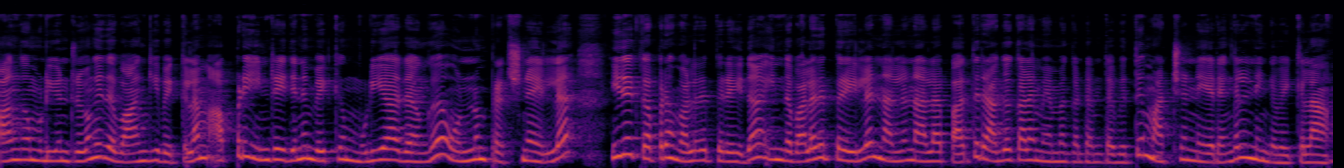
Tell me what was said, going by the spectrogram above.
வாங்க முடியுன்றவங்க இதை வாங்கி வைக்கலாம். அப்படி இன்றைய தினம் வைக்க முடியாதவங்க ஒன்றும் பிரச்சனை இல்லை. இதுக்கப்புறம் வளர்பிறை தான். இந்த வளர்பிறையில் நல்ல நாளாக பார்த்து ரககாலம் ஏமகண்டம் தவிர்த்து மற்ற நேரங்கள் நீங்கள் வைக்கலாம்.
